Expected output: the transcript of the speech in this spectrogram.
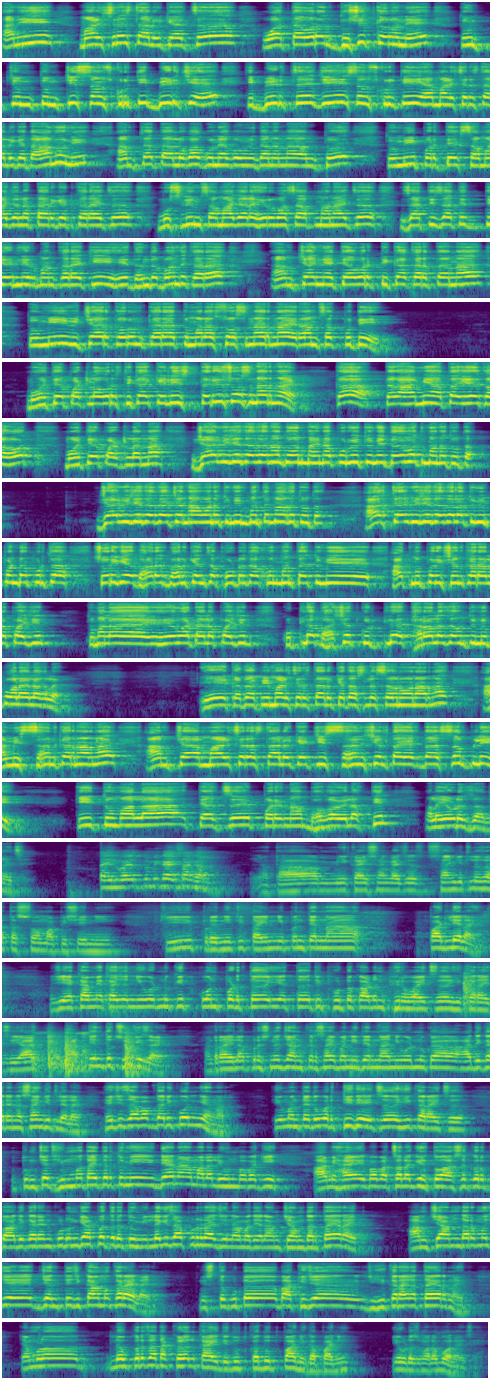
आणि माळशिरस तालुक्याचं वातावरण दूषित करू नये. तुम तुम तुमची संस्कृती बीडची आहे. ती बीडचं जी संस्कृती ह्या माळशिरस तालुक्यात आणू नये आमचा तालुका गुन्ह्या आणतो आहे तुम्ही प्रत्येक समाजाला टार्गेट करायचं मुस्लिम समाजाला हिरवा साप म्हणायचं जाती जाती तेढ निर्माण करायची हे धंद बंद करा. आमच्या नेत्यावर टीका करताना तुम्ही विचार करून करा तुम्हाला सोसणार नाही राम सातपुते मोहिते पाटलावरच टीका केलीस तरी सोसणार नाही. का? तर आम्ही आता एक आहोत. मोहिते पाटलांना ज्या विजयदादांना दोन महिन्यापूर्वी तुम्ही दैवत म्हणत होता ज्या विजयदादाच्या नावानं तुम्ही मत मागत होता आज त्या विजयदादाला तुम्ही पंढरपूरचा स्वर्गीय भारत भालक्यांचा फोटो दाखवून म्हणताय तुम्ही आत्मपरीक्षण करायला पाहिजे तुम्हाला हे वाटायला पाहिजे. कुठल्या भाषेत कुठल्या थराला जाऊन तुम्ही बोलायला लागलाय? हे कदापि माळशिरस तालुक्यात असलं सहन होणार नाही आम्ही सहन करणार नाही. आमच्या माळशिरस तालुक्याची सहनशीलता एकदा संपली की तुम्हाला त्याचे परिणाम भोगावे लागतील. मला एवढंच सांगायचं आहे. साहिल भाई तुम्ही काय सांगाल? आता मी काय सांगायचं सांगितलं जातं सोमापिशेनी की प्रणितीताईंनी पण त्यांना पाडलेला आहे. म्हणजे एकामेकाच्या निवडणुकीत कोण पडतं येतं ती फोटो काढून फिरवायचं हे करायचं या अत्यंत चुकीचं आहे. आणि राहिला प्रश्न जानकर साहेबांनी त्यांना निवडणुका अधिकाऱ्यांना सांगितलेला आहे. ह्याची जबाबदारी कोण घेणार? हे म्हणतायत वरती द्यायचं ही करायचं. तुमच्यात हिंमत आहे तर तुम्ही द्या ना आम्हाला लिहून बाबा की आम्ही हाय बाबा चला घेतो असं करतो. अधिकाऱ्यांकडून घ्या पत्र तुम्ही. लगेच आपण राजीनामा द्यायला आमचे आमदार तयार आहेत. आमचे आमदार म्हणजे जनतेची कामं करायला आहेत. नुसतं कुठं बाकीचे ही करायला तयार नाहीत. त्यामुळं लवकरच आता कळेल काय ते दूध का दूध पाणी का पाणी एवढंच मला बोलायचं आहे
